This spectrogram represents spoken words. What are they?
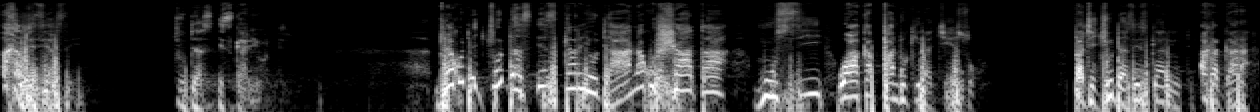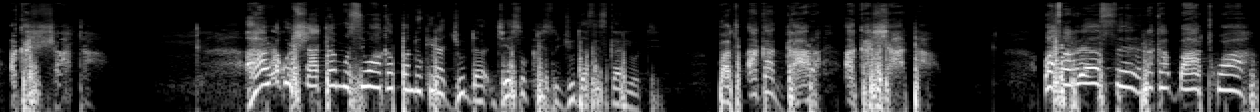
akazviziva sei judhasi iskarioti ndoda kuti judhasi iskarioti haana kushata musi waakapandukira jesu. But judhasi iskarioti akagara akashata. Haana kushata musi waakapandukira jesu kristu judhasi iskarioti but akagara akashata. Basa rese rakabatwa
